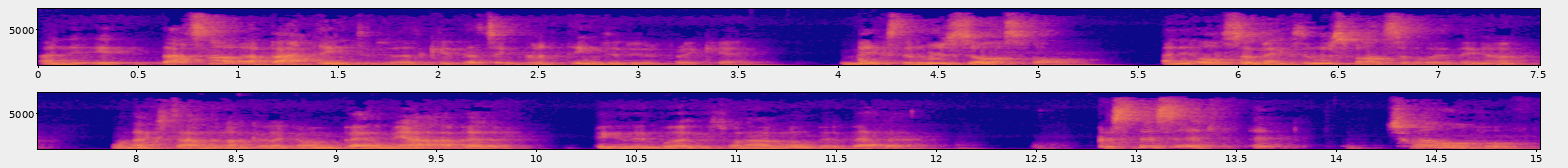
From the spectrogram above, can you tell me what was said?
And it, that's not a bad thing to do with a kid. That's a good thing to do for a kid. It makes them resourceful, and it also makes them responsible. They think, "Oh, well, next time they're not going to go and bail me out. I better figure it work this one out a little bit better." Because this at, at 12 or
